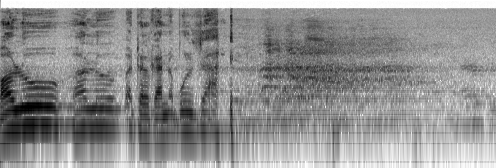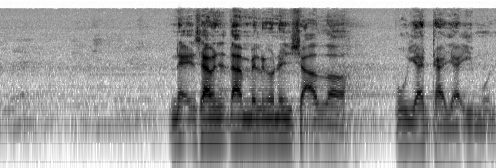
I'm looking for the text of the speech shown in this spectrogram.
Halo, halo, padahal karena pulsa. Nek sampe tampil ngono insyaallah punya daya imun.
